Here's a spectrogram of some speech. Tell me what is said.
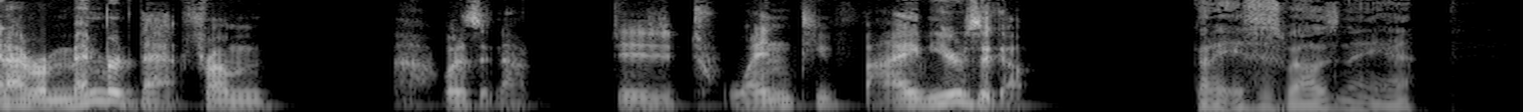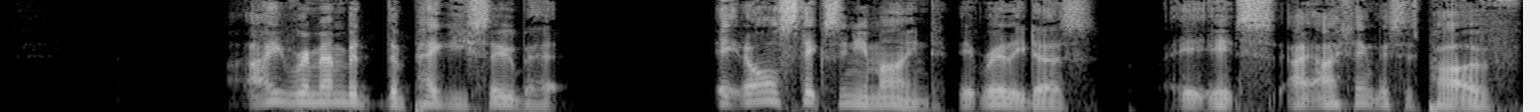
And I remembered that from uh, what is it now? 25 years ago. God, it is as well, isn't it? Yeah. I remembered the Peggy Sue bit. It all sticks in your mind. It really does. It, it's. I, I think this is part of.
